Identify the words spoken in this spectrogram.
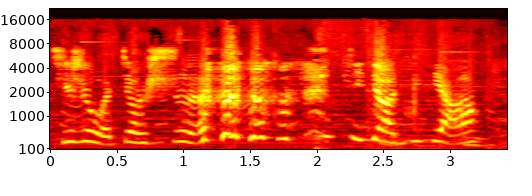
其实我就是低调低调。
